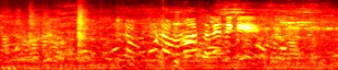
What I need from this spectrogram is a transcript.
தான் கூட்டமா இருக்கு எனக்கு கிட்ட போய் நான் காட்டு அப்படி லைன்ல இருக்கேன் ஏய்,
